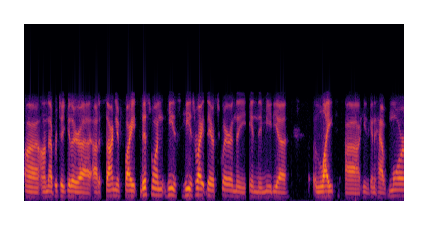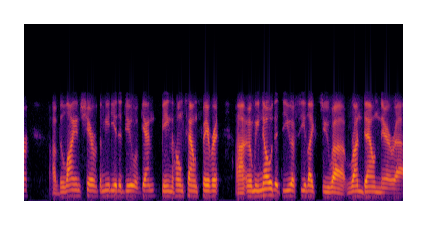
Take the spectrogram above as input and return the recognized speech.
uh, on that particular uh, Adesanya fight. This one, he's he's right there, square in the in the media light. Uh, he's going to have more of the lion's share of the media to do. Again, being the hometown favorite, uh, and we know that the UFC likes to uh, run down their uh,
